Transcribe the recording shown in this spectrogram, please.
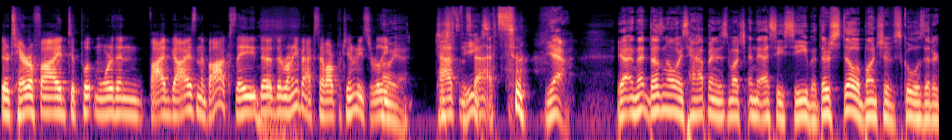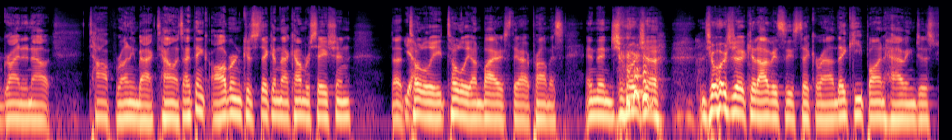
they're terrified to put more than five guys in the box. They the, the running backs have opportunities to really oh, yeah. pass and stats. yeah. Yeah, and that doesn't always happen as much in the SEC, but there's still a bunch of schools that are grinding out top running back talents. I think Auburn could stick in that conversation. That yeah. totally, totally unbiased there, I promise. And then Georgia, Georgia could obviously stick around. They keep on having just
